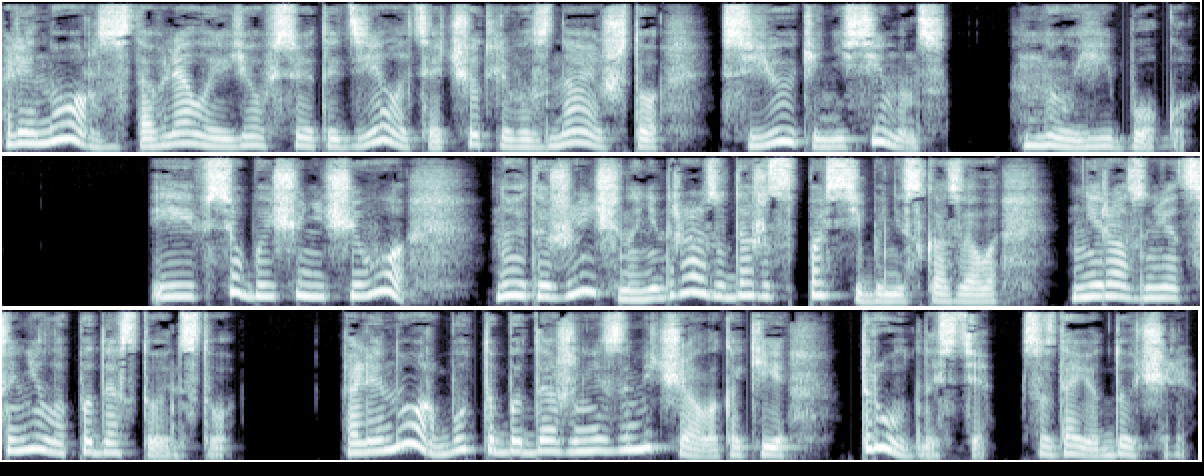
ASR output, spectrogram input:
Ленор заставляла ее все это делать, отчетливо зная, что Сьюки не Симмонс. Ну, ей-богу. И все бы еще ничего, но эта женщина ни разу даже спасибо не сказала, ни разу не оценила по достоинству. А Ленор будто бы даже не замечала, какие трудности создает дочери.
